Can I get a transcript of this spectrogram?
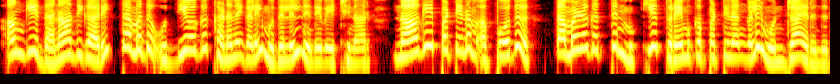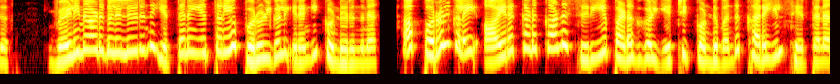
அங்கே தனாதிகாரி தமது உத்தியோக கடமைகளை முதலில் நிறைவேற்றினார். நாகைப்பட்டினம் அப்போது தமிழகத்தின் முக்கிய துறைமுகப்பட்டினங்களில் ஒன்றாயிருந்தது வெளிநாடுகளிலிருந்து எத்தனை எத்தனையோ பொருள்கள் இறங்கிக் கொண்டிருந்தன. அப்பொருள்களை ஆயிரக்கணக்கான சிறிய படகுகள் ஏற்றிக்கொண்டு வந்து கரையில் சேர்த்தன.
